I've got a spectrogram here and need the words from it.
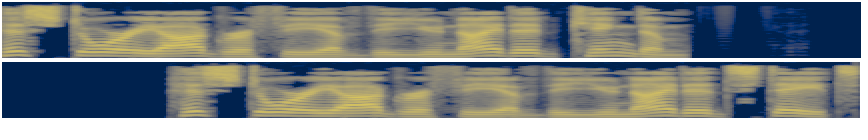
Historiography of the United Kingdom Historiography of the United States.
